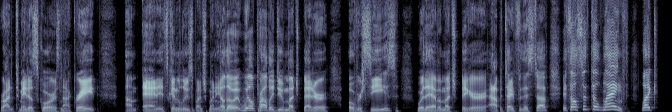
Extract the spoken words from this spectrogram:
Rotten Tomatoes score is not great. Um, and it's going to lose a bunch of money. Although it will probably do much better overseas, where they have a much bigger appetite for this stuff. It's also the length. Like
